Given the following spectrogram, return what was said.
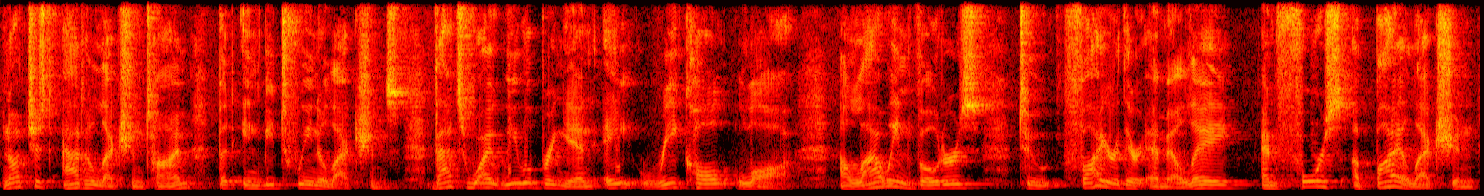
not just at election time, but in between elections. That's why we will bring in a recall law, allowing voters to fire their MLA and force a by election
